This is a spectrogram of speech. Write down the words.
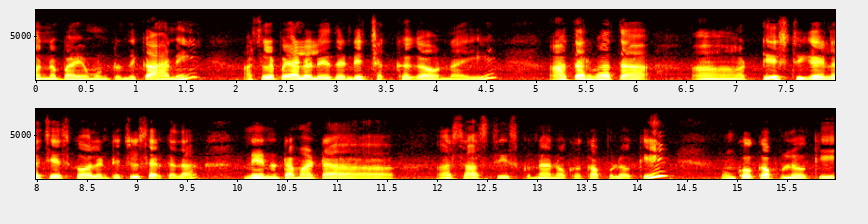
అన్న భయం ఉంటుంది. కానీ అసలు పేలలేదండి. చక్కగా ఉన్నాయి. ఆ తర్వాత టేస్టీగా ఎలా చేసుకోవాలంటే చూశారు కదా నేను టమాటా సాస్ తీసుకున్నాను ఒక కప్పులోకి. ఇంకో కప్పులోకి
